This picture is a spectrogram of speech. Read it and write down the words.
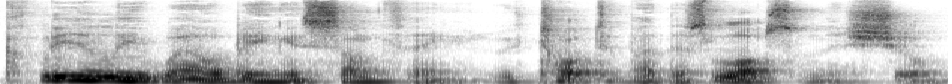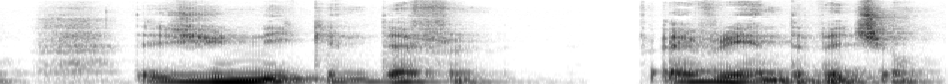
clearly, well being is something, we've talked about this lots on this show, that is unique and different for every individual.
